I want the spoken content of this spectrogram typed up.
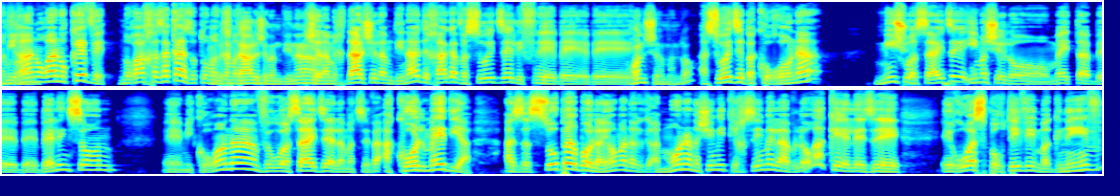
אמירה נורא נוקבת, נורא חזקה. זאת אומרת, נכון. המחדל של המדינה. של המחדל של המדינה. דרך אגב, עשו את זה לפני... ב, ב, רון שרמן, לא? עשו את זה בקורונה, מישהו עשה את זה, אימא שלו מתה בבלינסון אה, מקורונה, והוא עשה את זה על המצבה. הכל מדיה. אז הסופרבול, היום המון אנשים מתייחסים אליו לא רק כאל איזה אירוע ספורטיבי מגניב,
